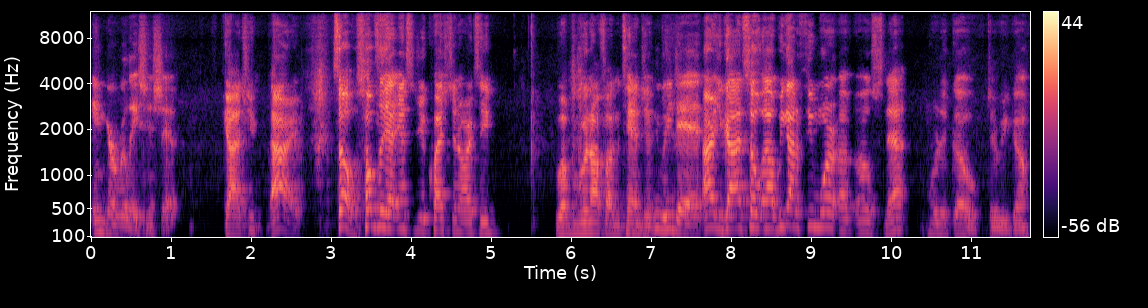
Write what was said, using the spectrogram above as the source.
in your relationship. Got you. All right. So hopefully that answered your question, RT. Well, we went off on a tangent. We did. All right, you guys. So uh, we got a few more. Uh, oh snap! Where'd it go? There we go.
